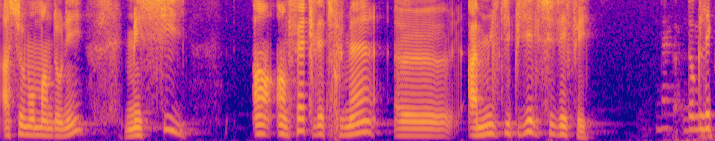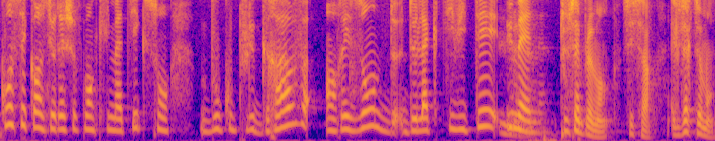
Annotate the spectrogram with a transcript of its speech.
à ce moment donné, mais si en, en fait l'être humain euh, a multiplié ses effets. Donc les conséquences du réchauffement climatique sont beaucoup plus graves en raison de, de l'activité humaine. Tout simplement, c'est ça, exactement.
